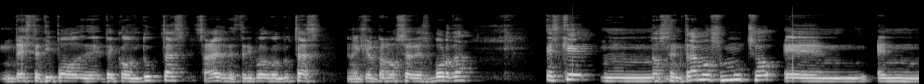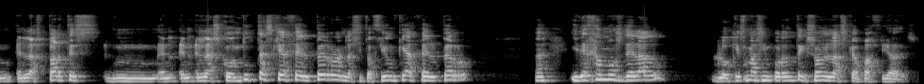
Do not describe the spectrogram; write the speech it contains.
de, este tipo de, de, conductas, ¿sabes? De este tipo de conductas en el que el perro se desborda, es que mm, nos centramos mucho en, las partes, mm, en, las conductas que hace el perro, en la situación que hace el perro, ¿ah? y dejamos de lado lo que es más importante, que son las capacidades.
